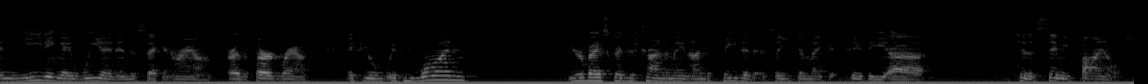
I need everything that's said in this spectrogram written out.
and needing a win in the second round or the third round. If you if you won, you're basically just trying to remain undefeated so you can make it to the uh, to the semifinals.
